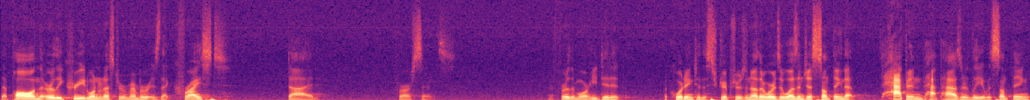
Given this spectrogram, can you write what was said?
that Paul in the early creed wanted us to remember is that Christ died for our sins. Furthermore, he did it according to the scriptures. In other words, it wasn't just something that happened haphazardly, it was something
